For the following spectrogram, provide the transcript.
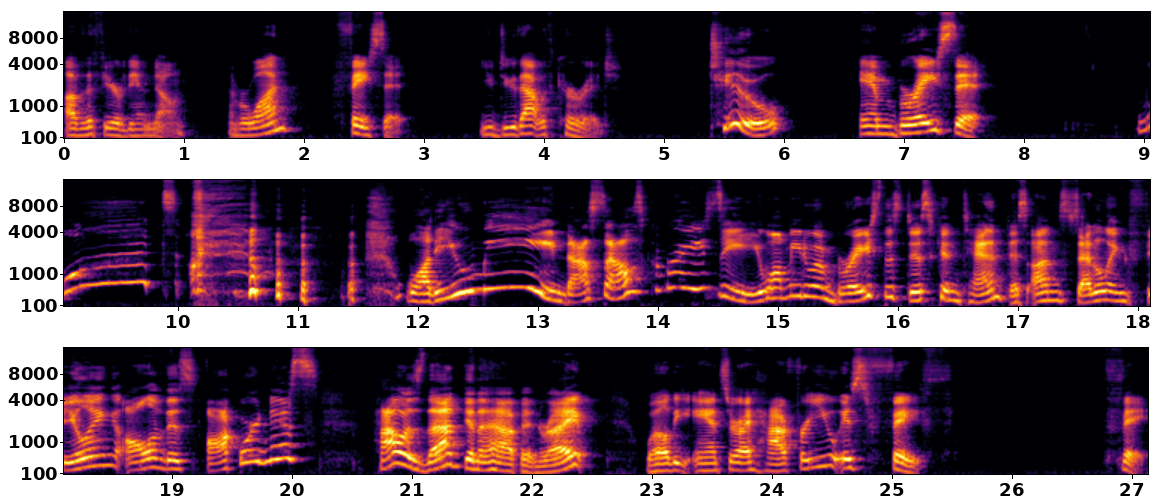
of the fear of the unknown? Number one, face it. You do that with courage. Two, embrace it. What? what do you mean? That sounds crazy. You want me to embrace this discontent, this unsettling feeling, all of this awkwardness? How is that gonna happen, right? Well, the answer I have for you is faith faith.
